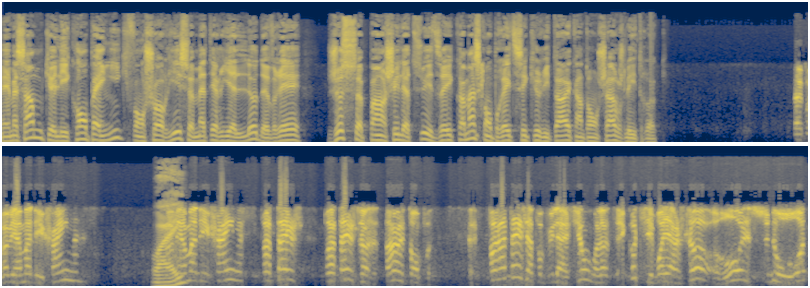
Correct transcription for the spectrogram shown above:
mais il me semble que les compagnies qui font charrier ce matériel-là devraient juste se pencher là-dessus et dire comment est-ce qu'on pourrait être sécuritaire quand on charge les trucks? Ben, premièrement, des chaînes. Ouais. Premièrement, des chaînes. Protège, protège, un, ton, protège la population. Là. Écoute, ces voyages-là roulent sur nos routes.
